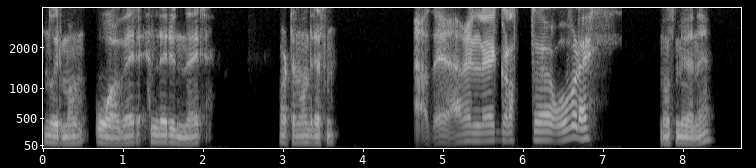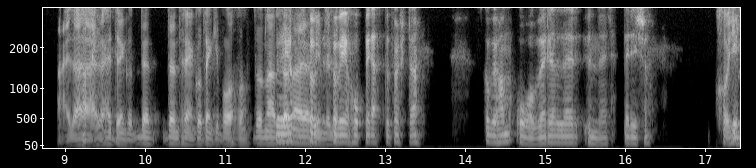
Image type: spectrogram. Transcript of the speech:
nordmann over eller under Martin Andresen? Ja, det er vel glatt uh, over, det. Noen som er uenig? Nei, det er, trenger, den, den trenger jeg ikke å tenke på. Altså. Den er, Skal vi, den er skal, skal vi hoppe rett til første? Skal vi ha ham over eller under Berisha? Oi.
